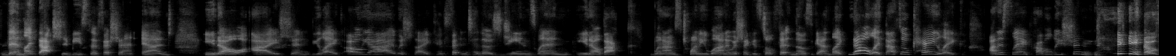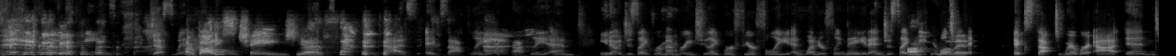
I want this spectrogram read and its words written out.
then like that should be sufficient. And, you know, I shouldn't be like, oh yeah, I wish I could fit into those jeans when, you know, back when I was 21, I wish I could still fit in those again. Like, no, like that's okay. Like, honestly, I probably shouldn't, you know, fit into those jeans. Just with our how... bodies change. Yes. yes, exactly, exactly. And you know, just like remembering to like we're fearfully and wonderfully made, and just like oh, being able to like, accept where we're at and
